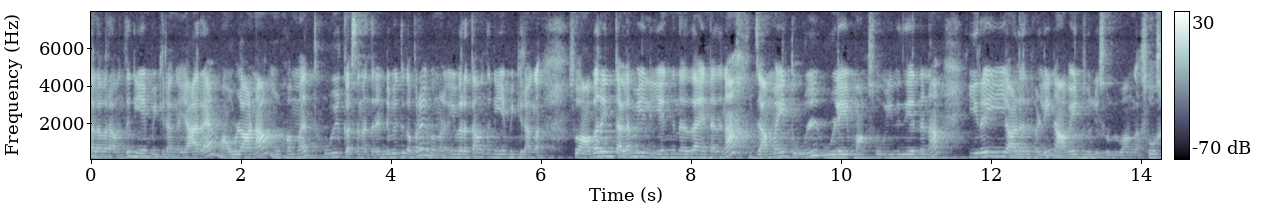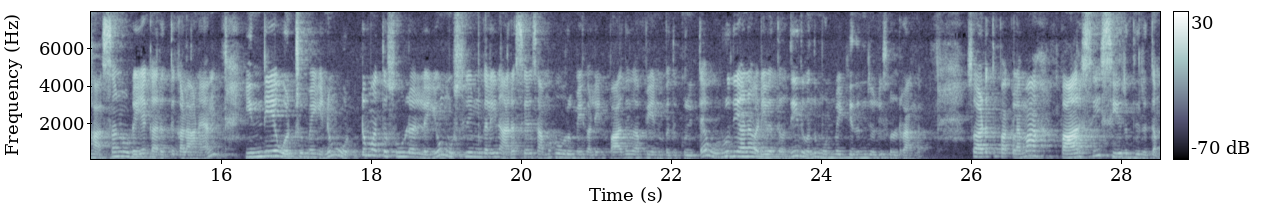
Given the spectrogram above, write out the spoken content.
தலைவராக வந்து நியமிக்கிறாங்க. யாரை? மௌலானா முகமத் உல் ஹசன். அந்த ரெண்டு பேத்துக்கு அப்புறம் இவங்க இவரை தான் வந்து நியமிக்கிறாங்க. ஸோ அவரின் தலைமையில் இயங்குனது தான் என்னதுன்னா ஜமைத் உல் உலேமா. ஸோ இது என்னன்னா இறையாளர்களின் அவைன்னு சொல்லி சொல்லுவாங்க. ஸோ ஹசனுடைய கருத்துக்களான இந்திய ஒற்றுமை எனும் ஒட்டுமொத்த சூழல்லையும் முஸ்லிம்களின் அரசியல் சமூக உரிமைகளின் பாதுகாப்பு என்பது குறித்த உறுதியான வடிவத்தை வந்து இது வந்து முன்வைக்குதுன்னு சொல்லி சொல்கிறாங்க ஸோ அடுத்து பார்க்கலாமா? பார்சி சீர்திருத்தம்.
